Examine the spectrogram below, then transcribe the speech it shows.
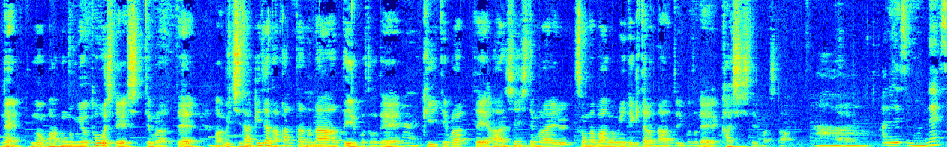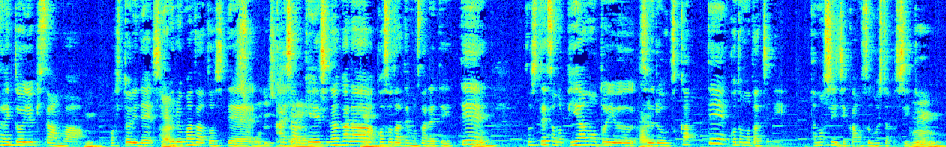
ね、の番組を通して知ってもらって、うん。あ、うちだけじゃなかったんだなっていうことで、はい。聞いてもらって安心してもらえる、そんな番組にできたらなということで開始してみました。ああ、あれですもんね。斉藤由紀さんは、うん。お一人でシングルマザーとして会社を経営しながうんら子育てもされていて、うんそしてそのピアノというツールを使って子供たちに楽しい時間を過ごしてほしいとう。いうん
